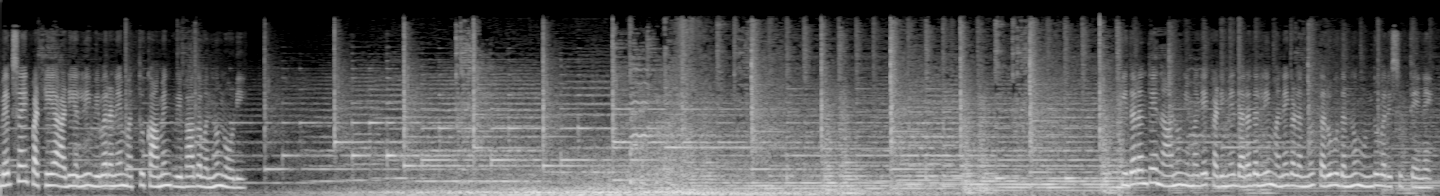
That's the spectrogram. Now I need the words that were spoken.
ವೆಬ್ಸೈಟ್ ಪಟ್ಟಿಯ ಅಡಿಯಲ್ಲಿ ವಿವರಣೆ ಮತ್ತು ಕಾಮೆಂಟ್ ವಿಭಾಗವನ್ನು ನೋಡಿ. ಇದರಂತೆ ನಾನು ನಿಮಗೆ ಕಡಿಮೆ ದರದಲ್ಲಿ ಮನೆಗಳನ್ನು ತರುವುದನ್ನು ಮುಂದುವರಿಸುತ್ತೇನೆ.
